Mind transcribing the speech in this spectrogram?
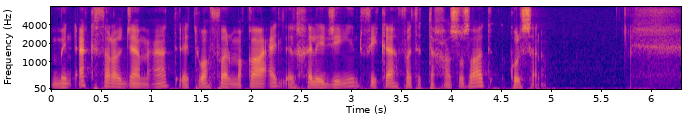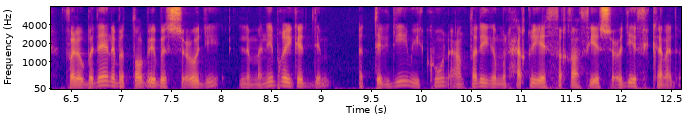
من أكثر الجامعات اللي توفر مقاعد للخليجيين في كافة التخصصات كل سنة. فلو بدينا بالطبيب السعودي لما نبغى يقدم التقديم يكون عن طريق الملحقية الثقافية السعودية في كندا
